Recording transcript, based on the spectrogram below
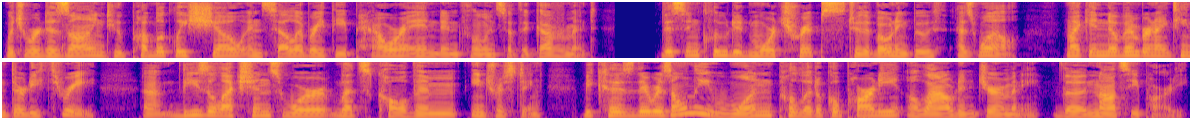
which were designed to publicly show and celebrate the power and influence of the government. This included more trips to the voting booth as well. Like in November 1933, uh, these elections were, let's call them interesting, because there was only one political party allowed in Germany, the Nazi Party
